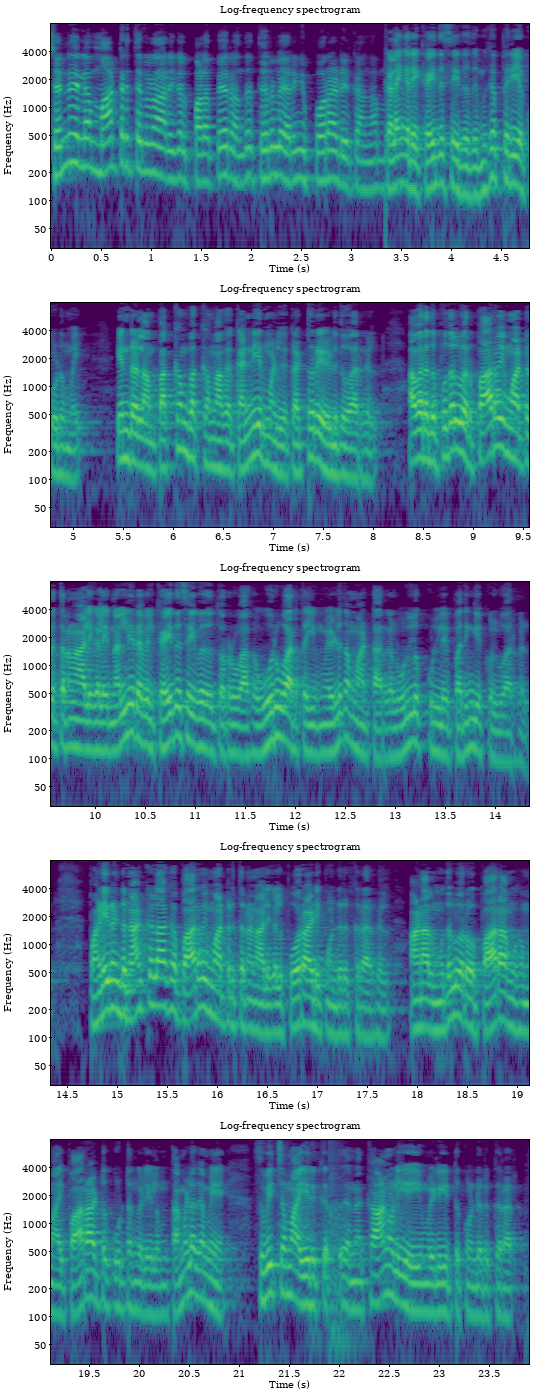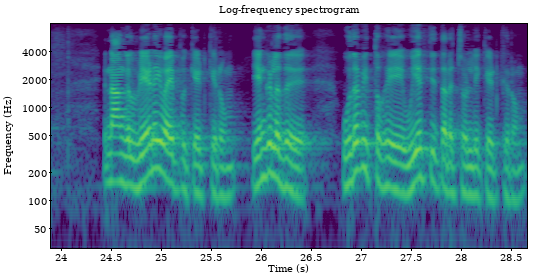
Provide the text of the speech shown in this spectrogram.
சென்னையில் மாற்றுத்திறனாளிகள் பல பேர் வந்து தெருவில் இறங்கி போராடி இருக்காங்க. கலைஞரை கைது செய்தது மிகப்பெரிய கொடுமை. என்றெல்லாம் பக்கம் பக்கமாக கண்ணீர் மல்க கட்டுரை எழுதுவார்கள். அவரது புதல்வர் பார்வை மாற்றுத்திறனாளிகளை நள்ளிரவில் கைது செய்வது தொடர்பாக ஒரு வார்த்தையும் எழுத மாட்டார்கள். உள்ளுக்குள்ளே பதுங்கிக் கொள்வார்கள். பனிரெண்டு நாட்களாக பார்வை மாற்றுத்திறனாளிகள் போராடி கொண்டிருக்கிறார்கள். ஆனால் முதல்வரோ பாராமுகமாய் பாராட்டு கூட்டங்களிலும் தமிழகமே சுவிச்சமாய் இருக்கிறது என காணொலியையும் வெளியிட்டுக் கொண்டிருக்கிறார். நாங்கள் வேலை வாய்ப்பு கேட்கிறோம். எங்களது உதவித்தொகையை உயர்த்தி தரச் சொல்லி கேட்கிறோம்.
